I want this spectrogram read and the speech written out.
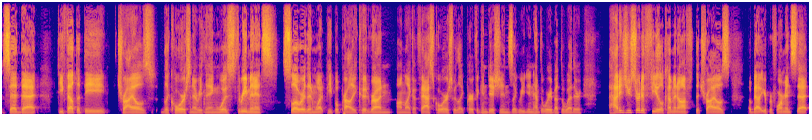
said that he felt that the trials, the course and everything was three minutes slower than what people probably could run on like a fast course with like perfect conditions, like we didn't have to worry about the weather. How did you sort of feel coming off the trials about your performance that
